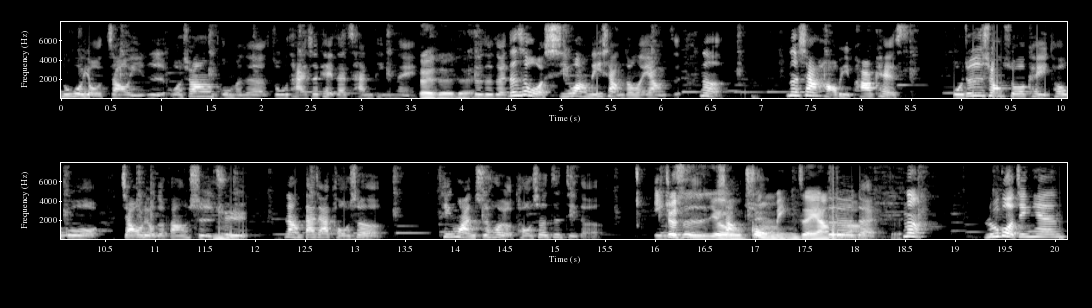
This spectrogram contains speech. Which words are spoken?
如果有朝一日，我希望我们的烛台是可以在餐厅内，对对对对对对，但是我希望理想中的样子。那那像好比 podcast，我就是希望说可以透过交流的方式嗯去让大家投射，听完之后有投射自己的影就是有共鸣这样。对对对，那如果今天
